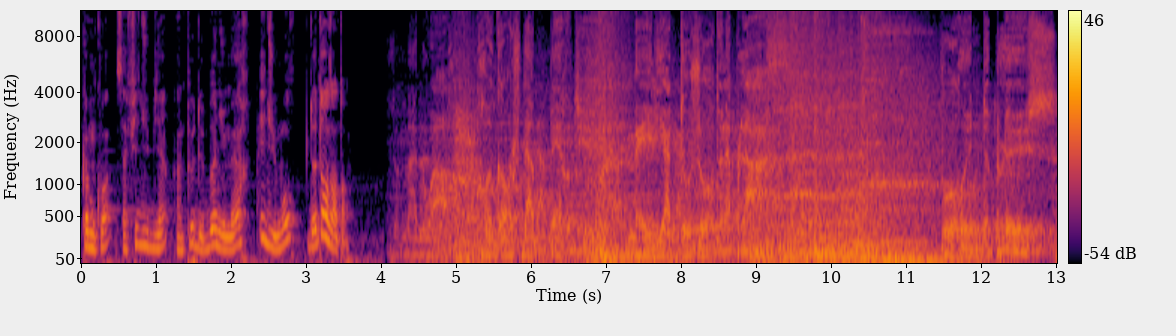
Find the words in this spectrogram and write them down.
Comme quoi, ça fait du bien, un peu de bonne humeur et d'humour de temps en temps. Ce manoir regorge d'âmes perdues, mais il y a toujours de la place. Pour une de plus.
